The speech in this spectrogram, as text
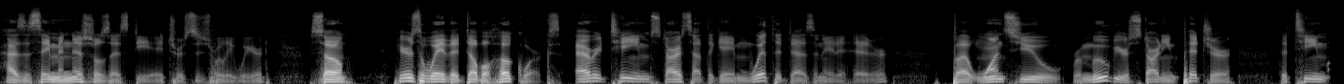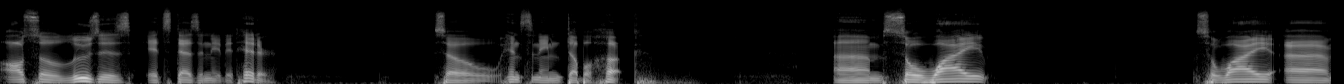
Has the same initials as DH, which is really weird. So here's the way the double hook works every team starts out the game with a designated hitter, but once you remove your starting pitcher, the team also loses its designated hitter. So, hence the name double hook. Um, so why? So why uh,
